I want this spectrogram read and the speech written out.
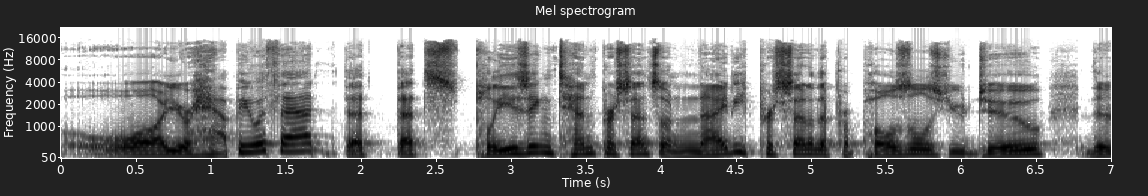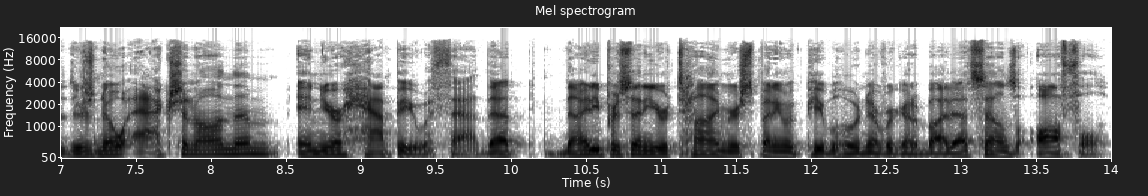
well, you're happy with that? That that's pleasing. Ten percent, so ninety percent of the proposals you do, there, there's no action on them, and you're happy with that. That ninety percent of your time you're spending with people who are never going to buy. That sounds awful.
